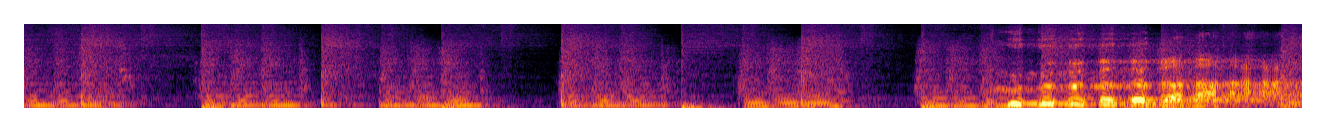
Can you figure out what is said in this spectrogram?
Ha ha ha ha!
